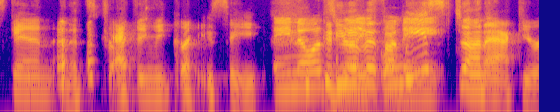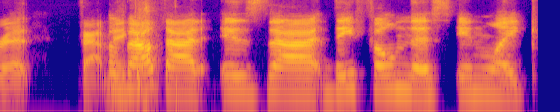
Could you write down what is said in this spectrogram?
skin, and it's driving me crazy. and you know what's could you really have at funny? least done accurate fat makeup? about that is that they filmed this in like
